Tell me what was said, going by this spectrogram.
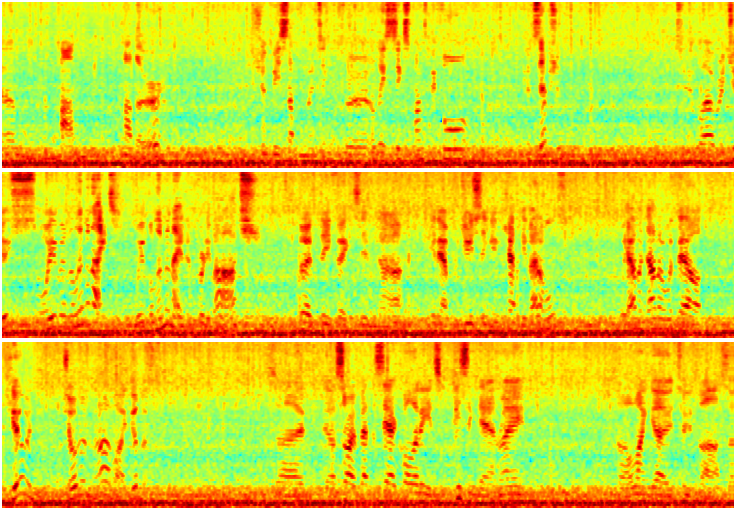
Um, mum, mother should be supplementing for at least six months before conception uh, reduce or even eliminate. We've eliminated pretty much birth defects in uh, in our producing and captive animals. We haven't done it with our human children. Oh my goodness. So, you know, sorry about the sound quality. It's pissing down rain. So I won't go too far. So,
